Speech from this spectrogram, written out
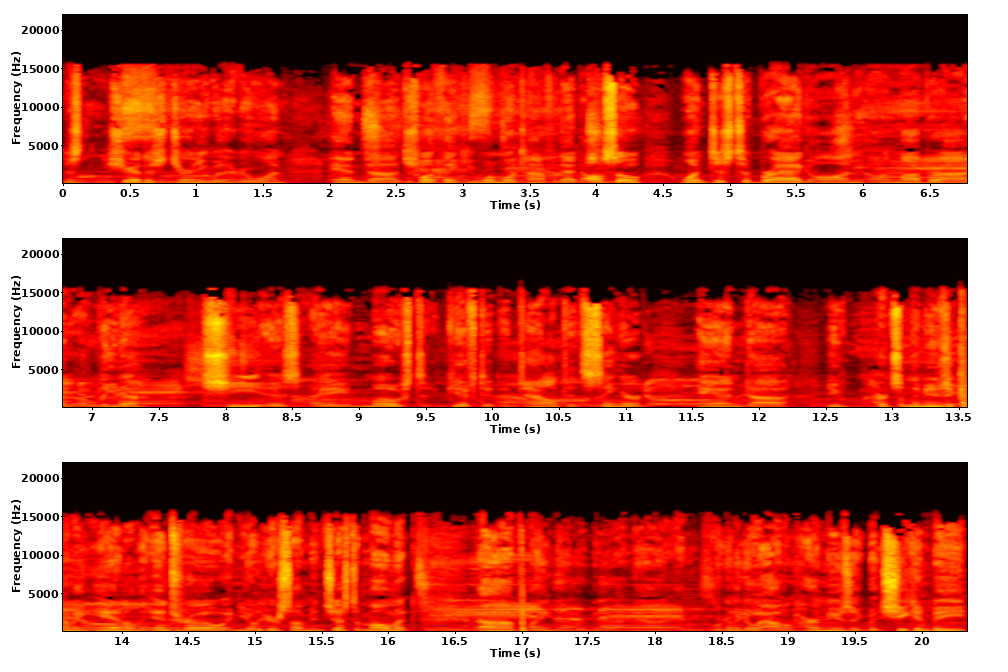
just share this journey with everyone. And uh, just want to thank you one more time for that. Also, want just to brag on, on my bride, Alita. She is a most gifted and talented singer. And uh, you heard some of the music coming in on the intro, and you'll hear some in just a moment uh, playing under me right now. And we're going to go out on her music, but she can be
